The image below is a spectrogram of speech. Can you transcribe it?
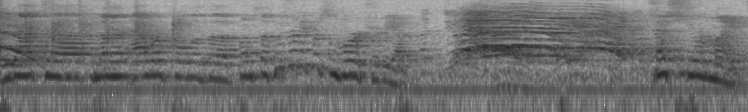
We got uh, another hour full of uh, fun stuff. Who's ready for some horror trivia? Let's do it. Test your might.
